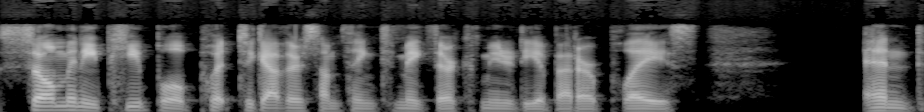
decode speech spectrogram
So many people put together something to make their community a better place and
